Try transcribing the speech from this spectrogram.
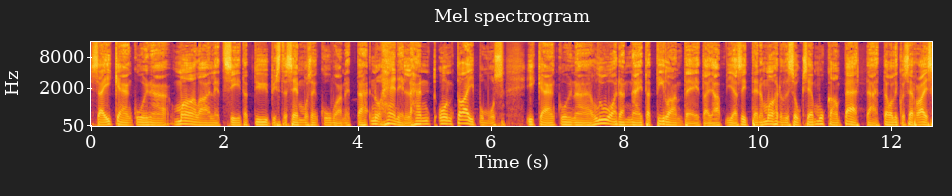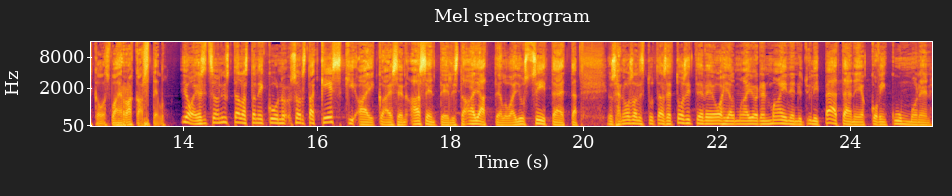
sä ikään kuin ää, maalailet siitä tyypistä semmoisen kuvan, että no hänellähän nyt on taipumus ikään kuin ää, luoda näitä tilanteita ja, ja sitten mahdollisuuksien mukaan päättää, että oliko se raiskaus vai rakastelu. Joo, ja sitten se on just tällaista niin kuin suorastaan keskiaikaisen asenteellista ajattelua just siitä, että jos hän osallistuu tällaiseen tosi TV-ohjelmaan, joiden maine nyt ylipäätään ei ole kovin kummonen,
